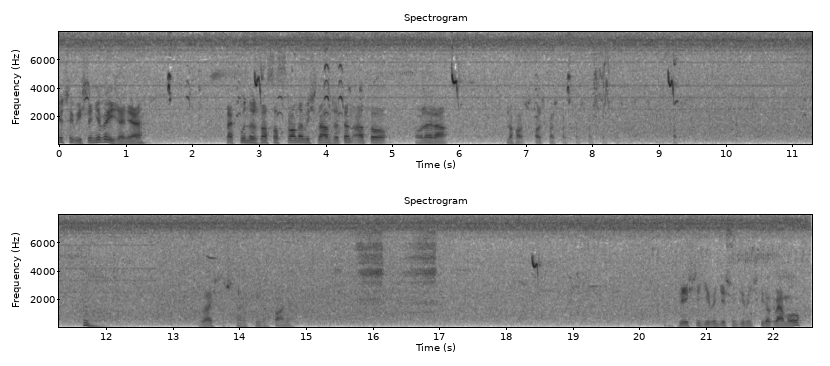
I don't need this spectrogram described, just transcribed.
I oczywiście nie wyjdzie, nie? Tak płynąć w naszą stronę, myślałem, że ten, a to... Olera... No chodź, chodź, chodź, chodź, chodź, chodź, chodź, chodź. 24 hmm. kilo, panie. Dwieście dziewięćdziesiąt dziewięć kilogramów.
